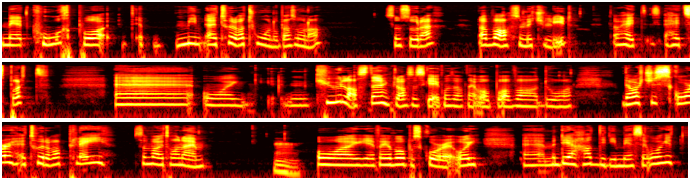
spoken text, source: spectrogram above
Med et kor på Jeg tror det var 200 personer som sto der. Det var så mye lyd. Det var helt sprøtt. Eh, og den kuleste klassiske konserten jeg var på, var da Det var ikke Score, jeg tror det var Play, som var i Trondheim. Mm. Og, for jeg var på Score òg. Eh, men det hadde de med seg òg et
